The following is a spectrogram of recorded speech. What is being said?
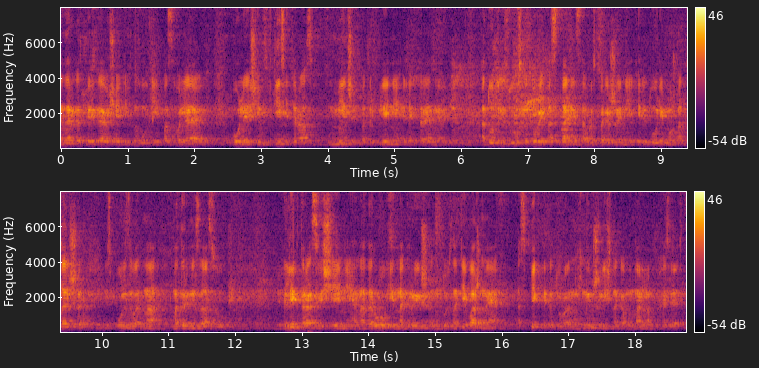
Энергосберегающие технологии позволяют более чем в 10 раз уменьшить потребление электроэнергии. А тот ресурс, который останется в распоряжении территории, можно дальше использовать на модернизацию электроосвещения, на дороги, на крыши, ну, то есть на те важные аспекты, которые нужны в жилищно-коммунальном хозяйстве.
